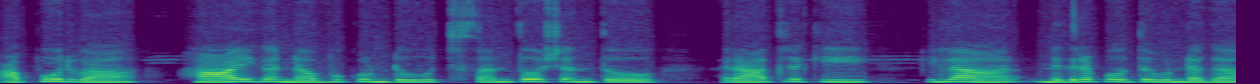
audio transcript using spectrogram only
అపూర్వ హాయిగా నవ్వుకుంటూ సంతోషంతో రాత్రికి ఇలా నిద్రపోతూ ఉండగా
